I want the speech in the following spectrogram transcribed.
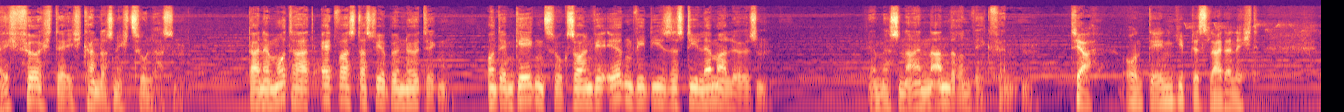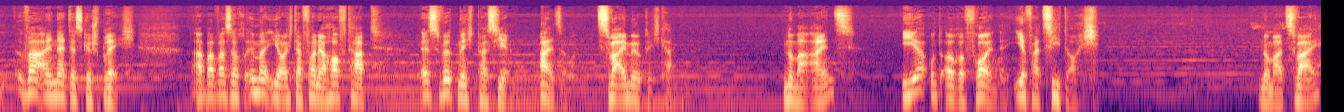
Ich fürchte, ich kann das nicht zulassen. Deine Mutter hat etwas, das wir benötigen. Und im Gegenzug sollen wir irgendwie dieses Dilemma lösen. Wir müssen einen anderen Weg finden. Tja, und den gibt es leider nicht. War ein nettes Gespräch. Aber was auch immer ihr euch davon erhofft habt, es wird nicht passieren. Also, zwei Möglichkeiten. Nummer eins, ihr und eure Freunde, ihr verzieht euch. Nummer zwei,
